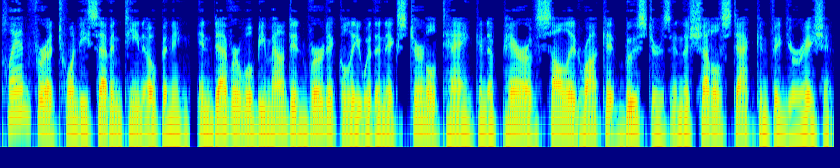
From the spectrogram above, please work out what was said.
Planned for a 2017 opening, Endeavour will be mounted vertically with an external tank and a pair of solid rocket boosters in the shuttle stack configuration.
